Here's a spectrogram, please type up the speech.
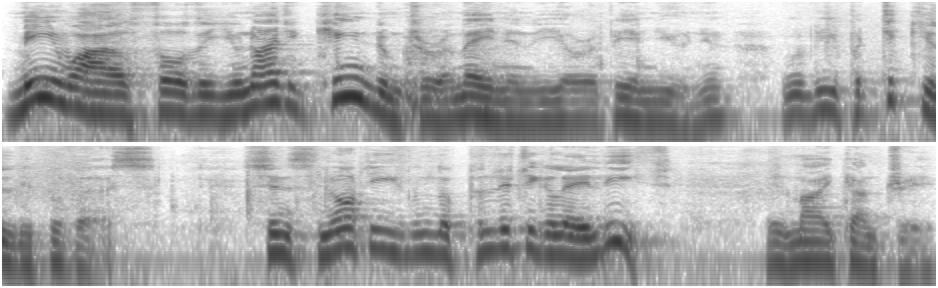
Meanwhile, for the United Kingdom to remain in the European Union would be particularly perverse, since not even the political elite in my country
